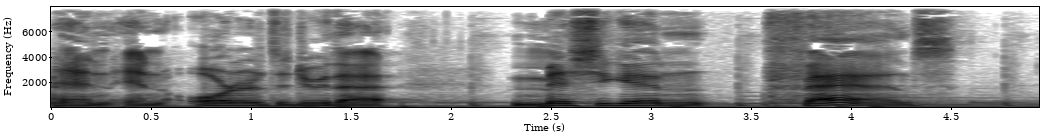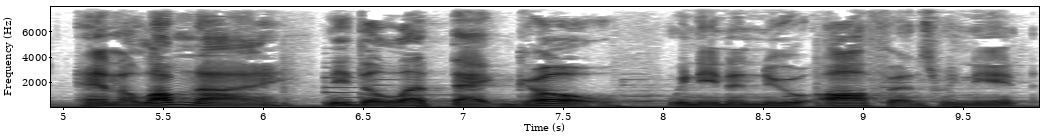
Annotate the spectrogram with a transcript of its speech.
And in order to do that, Michigan fans and alumni need to let that go. We need a new offense. We need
